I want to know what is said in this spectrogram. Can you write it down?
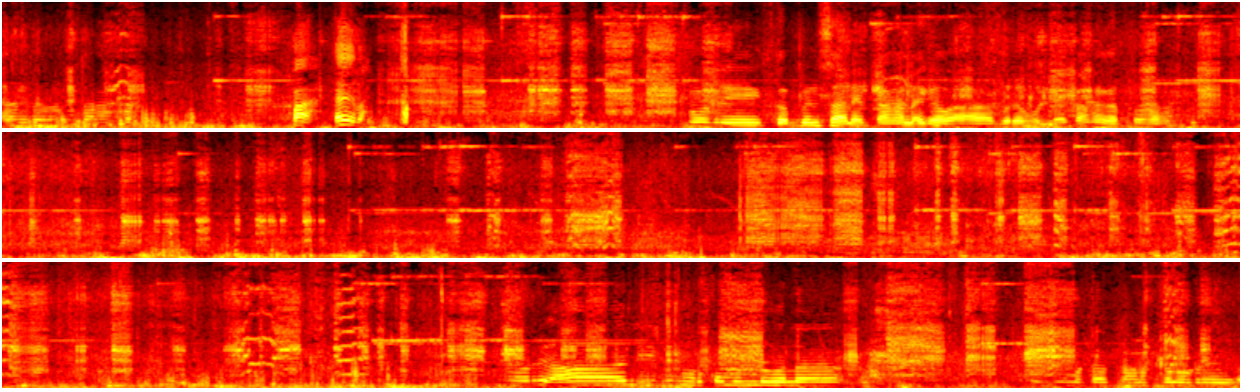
ಹೆಂಗಂತ ಬಾ ಹೇ ಬಾ. ನೋಡ್ರಿ ಕಬ್ಬಿನ ಸಾಲೆ ಕಾಣಲಾಗ್ಯಾವ ಬರೀ ಹುಲ್ಲೆ ಕಾಣಕತ್ತವ ನೋಡ್ರಿ ಅಲ್ಲಿ ಇದು ನೋಡ್ಕೊಂಬಂದು ಹೊಲ. ಮಟ್ಟ ಮಠ ಕಾಣತ್ತ ನೋಡ್ರಿ ಹಿಂಗ.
